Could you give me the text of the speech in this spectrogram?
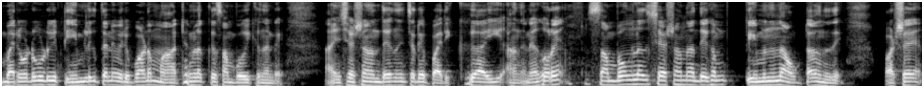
വരോടുകൂടി ടീമിൽ തന്നെ ഒരുപാട് മാറ്റങ്ങളൊക്കെ സംഭവിക്കുന്നുണ്ട്. അതിനുശേഷം അദ്ദേഹം ചെറിയ പരിക്കായി അങ്ങനെ കുറേ സംഭവങ്ങൾക്ക് ശേഷമാണ് അദ്ദേഹം ടീമിൽ നിന്ന് ഔട്ടാകുന്നത്. പക്ഷേ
